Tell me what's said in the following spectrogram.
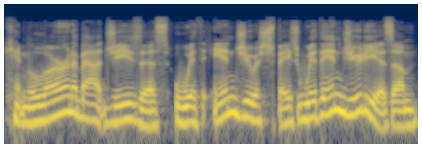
can learn about Jesus within Jewish space, within Judaism.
